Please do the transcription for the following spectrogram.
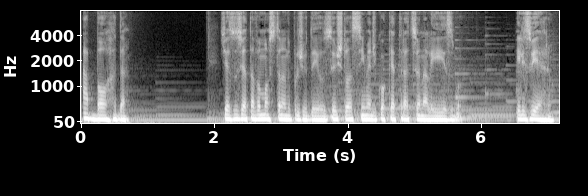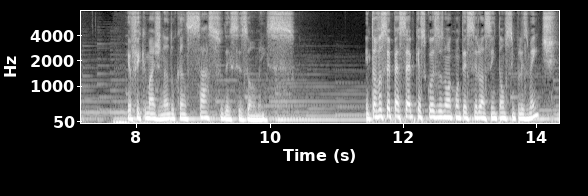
a borda. Jesus já estava mostrando para os judeus: eu estou acima de qualquer tradicionalismo. Eles vieram eu fico imaginando o cansaço desses homens. Então você percebe que as coisas não aconteceram assim tão simplesmente?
